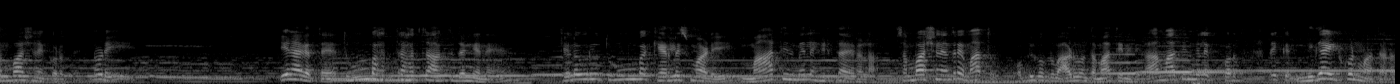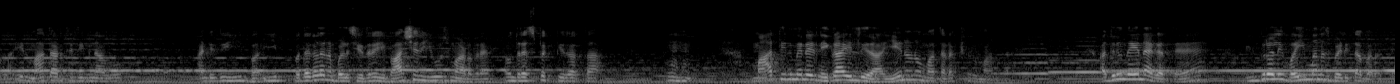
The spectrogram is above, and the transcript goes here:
ಸಂಭಾಷಣೆ ಕೊರುತ್ತೆ ನೋಡಿ, ಏನಾಗುತ್ತೆ, ತುಂಬ ಹತ್ರ ಹತ್ರ ಆಗ್ತಿದ್ದಂಗೆ ಕೆಲವರು ತುಂಬ ಕೇರ್ಲೆಸ್ ಮಾಡಿ ಮಾತಿನ ಮೇಲೆ ಹಿಡ್ತಾ ಇರಲ್ಲ. ಸಂಭಾಷಣೆ ಅಂದರೆ ಮಾತು. ಒಬ್ರಿಗೊಬ್ರು ಆಡುವಂಥ ಮಾತೇನಿದೆಯಲ್ಲ ಆ ಮಾತಿನ ಮೇಲೆ ಕೊರ ಲೈಕ್ ನಿಗಾ ಇಟ್ಕೊಂಡು ಮಾತಾಡಲ್ಲ. ಇದು ಮಾತಾಡ್ತಿದ್ದೀವಿ ನಾವು? ಆ್ಯಂಡ್ ಇದು ಈ ಬ, ಈ ಪದಗಳನ್ನು ಬಳಸಿದರೆ, ಈ ಭಾಷೆನ ಯೂಸ್ ಮಾಡಿದ್ರೆ, ಒಂದು ರೆಸ್ಪೆಕ್ಟ್ ಇರತ್ತಾ? ಮಾತಿನ ಮೇಲೆ ನಿಗಾ ಇಲ್ದಿರ? ಏನೇನೋ ಮಾತಾಡೋಕ್ಕೆ ಶುರು ಮಾಡ್ತಾರೆ. ಅದರಿಂದ ಏನಾಗುತ್ತೆ? ಇಬ್ಬರಲ್ಲಿ ವೈಮನಸ್ ಬೆಳೀತಾ ಬರುತ್ತೆ.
